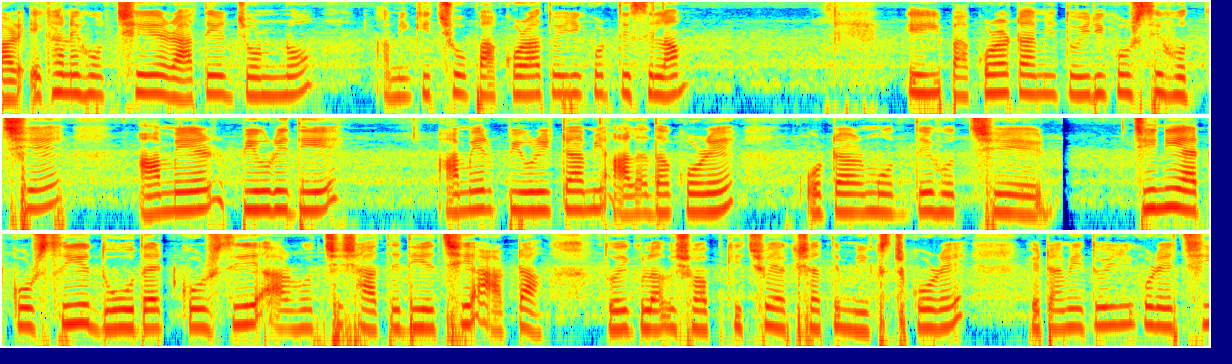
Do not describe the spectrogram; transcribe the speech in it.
আর এখানে হচ্ছে রাতের জন্য আমি কিছু পাকোড়া তৈরি করতেছিলাম। এই পাকোড়াটা আমি তৈরি করছি হচ্ছে আমের পিউরি দিয়ে। আমের পিউরিটা আমি আলাদা করে ওটার মধ্যে হচ্ছে চিনি অ্যাড করছি, দুধ অ্যাড করছি আর হচ্ছে সাথে দিয়েছি আটা। তো এগুলো আমি সব কিছু একসাথে মিক্সড করে এটা আমি তৈরি করেছি।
